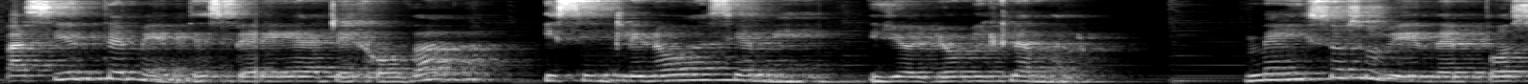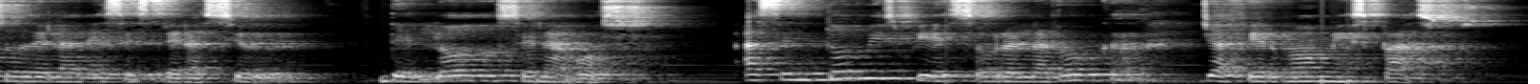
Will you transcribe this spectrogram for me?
Pacientemente esperé a Jehová y se inclinó hacia mí y oyó mi clamor. Me hizo subir del pozo de la desesperación, del lodo cenagoso. Asentó mis pies sobre la roca y afirmó mis pasos.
